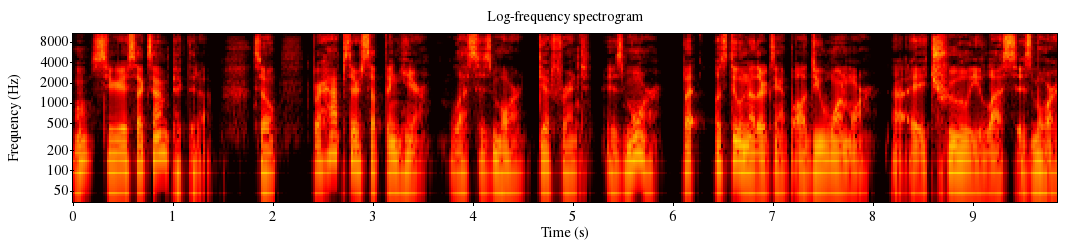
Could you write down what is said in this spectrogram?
Well, SiriusXM picked it up. So perhaps there's something here. Less is more, different is more. But let's do another example. I'll do one more, uh, a truly less is more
